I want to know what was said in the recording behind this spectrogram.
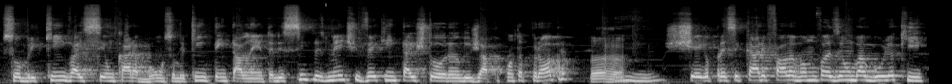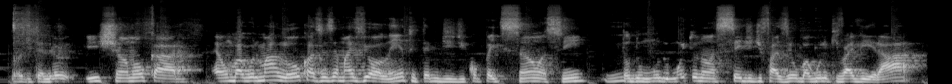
sobre quem vai ser um cara bom, sobre quem tem talento. Eles simplesmente vê quem tá estourando já por conta própria. Uhum. chega pra esse cara e fala, vamos fazer um bagulho aqui, entendeu? E chama o cara. É um bagulho mais louco, às vezes é mais violento em termos de, de competição, assim. Uhum. Todo mundo muito na sede de fazer o bagulho que vai virar,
